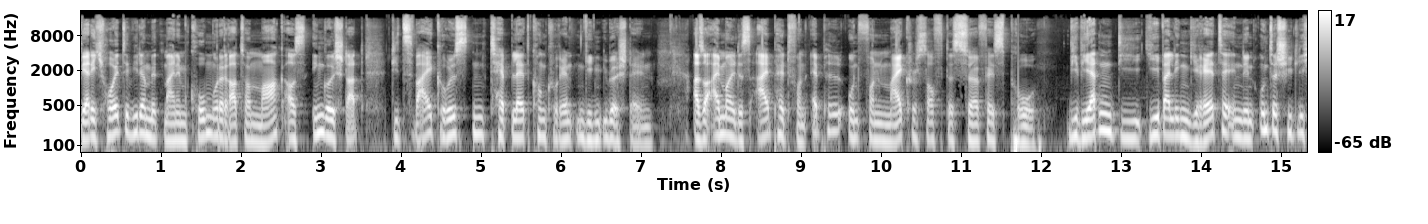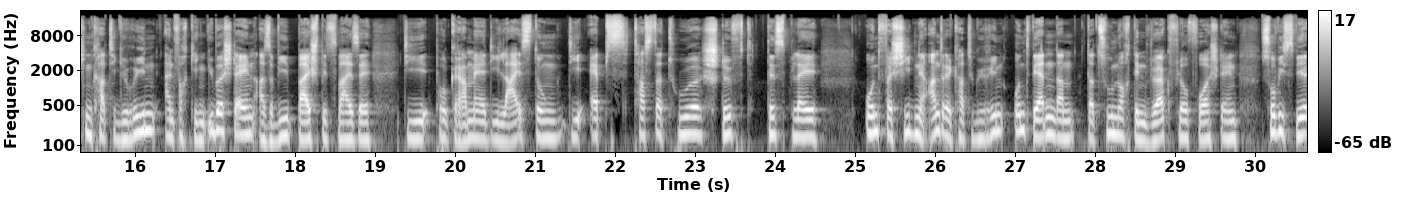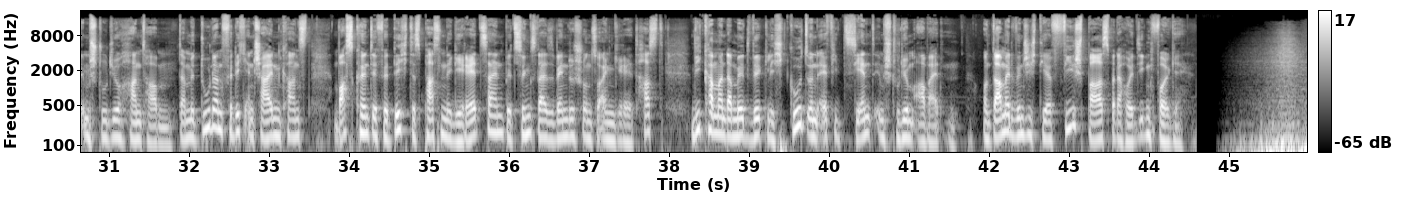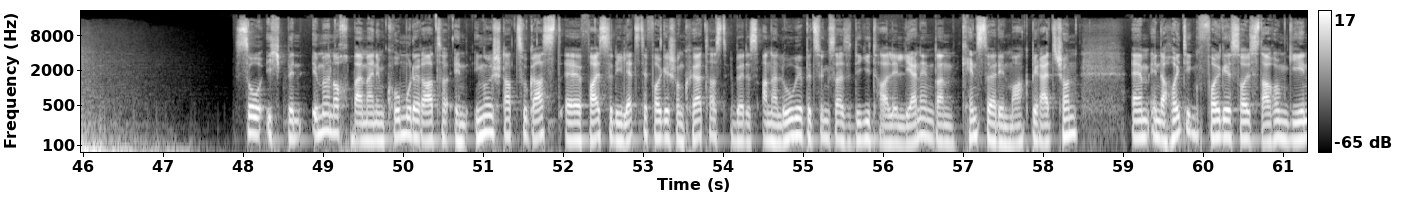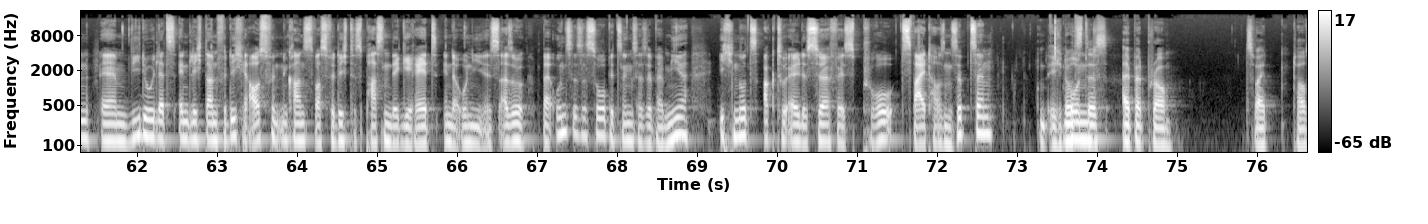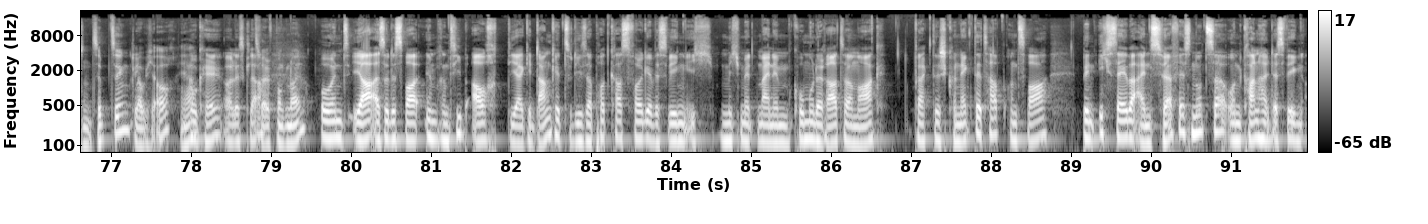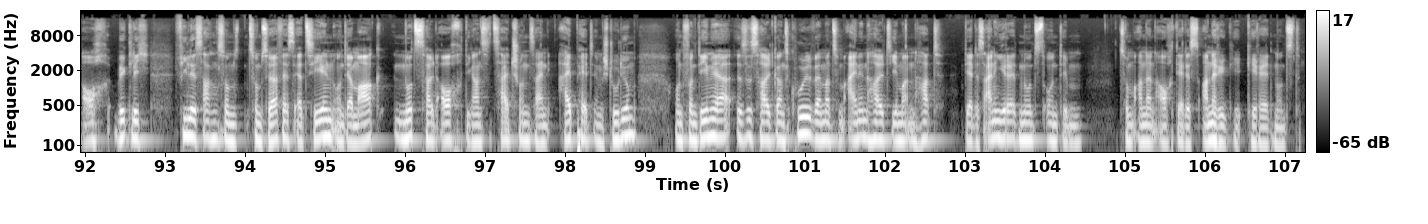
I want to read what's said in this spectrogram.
werde ich heute wieder mit meinem Co-Moderator Marc aus Ingolstadt die zwei größten Tablet-Konkurrenten gegenüberstellen. Also einmal das iPad von Apple und von Microsoft das Surface Pro. Wir werden die jeweiligen Geräte in den unterschiedlichen Kategorien einfach gegenüberstellen, also wie beispielsweise die Programme, die Leistung, die Apps, Tastatur, Stift, Display und verschiedene andere Kategorien und werden dann dazu noch den Workflow vorstellen, so wie es wir im Studio handhaben, damit du dann für dich entscheiden kannst, was könnte für dich das passende Gerät sein, beziehungsweise wenn du schon so ein Gerät hast, wie kann man damit wirklich gut und effizient im Studium arbeiten. Und damit wünsche ich dir viel Spaß bei der heutigen Folge. So, ich bin immer noch bei meinem Co-Moderator in Ingolstadt zu Gast. Äh, falls du die letzte Folge schon gehört hast über das analoge bzw. digitale Lernen, dann kennst du ja den Markt bereits schon. Ähm, in der heutigen Folge soll es darum gehen, ähm, wie du letztendlich dann für dich herausfinden kannst, was für dich das passende Gerät in der Uni ist. Also bei uns ist es so, beziehungsweise bei mir, ich nutze aktuell das Surface Pro 2017. Und ich nutze das iPad Pro 2017. 2017, glaube ich auch. Ja. Okay, alles klar. 12.9. Und ja, also das war im Prinzip auch der Gedanke zu dieser Podcast-Folge, weswegen ich mich mit meinem Co-Moderator Marc praktisch connected habe. Und zwar bin ich selber ein Surface-Nutzer und kann halt deswegen auch wirklich viele Sachen zum, zum Surface erzählen. Und der Marc nutzt halt auch die ganze Zeit schon sein iPad im Studium. Und von dem her ist es halt ganz cool, wenn man zum einen halt jemanden hat, der das eine Gerät nutzt und dem zum anderen auch der das andere Gerät nutzt.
